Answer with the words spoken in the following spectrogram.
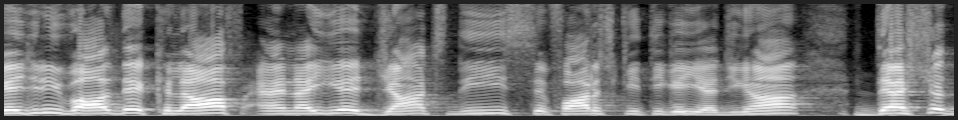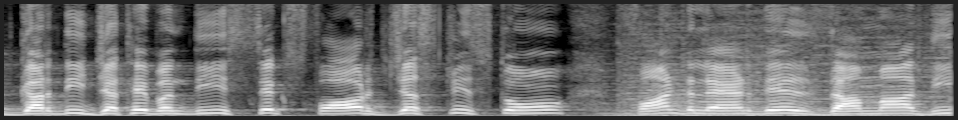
ਕੇਜਰੀਵਾਲ ਦੇ ਖਿਲਾਫ ਐਨਆਈਏ ਜਾਂਚ ਦੀ ਸਿਫਾਰਿਸ਼ ਕੀਤੀ ਗਈ ਹੈ। ਜੀ ਹਾਂ, ਦਹਿਸ਼ਤਗਰਦੀ ਜਥੇਬੰਦੀ 6 ਫॉर ਜਸਟਿਸ ਤੋਂ ਫੰਡ ਲੈਣ ਦੇ ਇਲਜ਼ਾਮਾਂ ਦੀ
